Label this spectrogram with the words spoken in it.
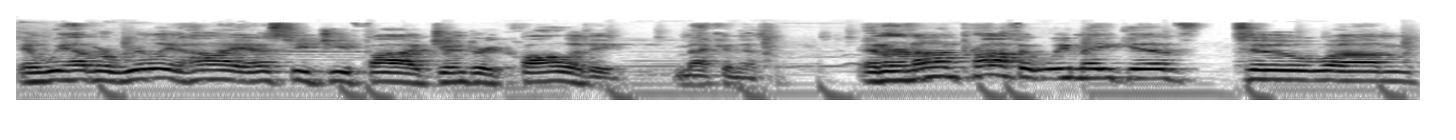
And we have a really high SDG 5 gender equality mechanism. In our nonprofit, we may give to um,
